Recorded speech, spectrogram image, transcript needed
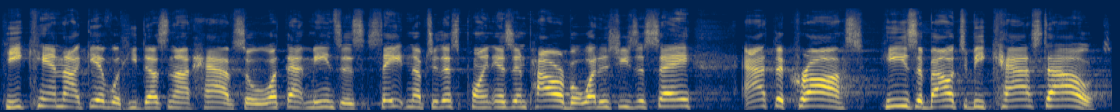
He cannot give what he does not have. So, what that means is Satan, up to this point, is in power. But what does Jesus say? At the cross, he's about to be cast out.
